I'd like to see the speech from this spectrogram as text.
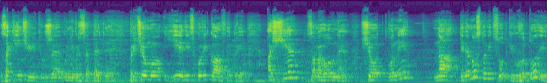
закінчують уже університети. Причому є військові кафедри. А ще саме головне, що вони на 90% готові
